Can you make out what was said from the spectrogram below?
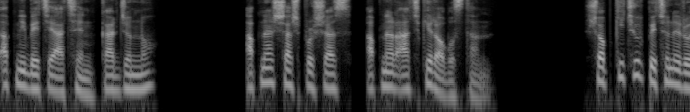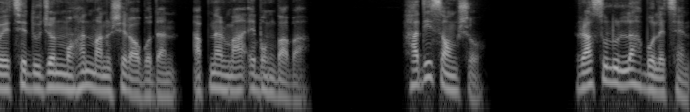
আপনি বেঁচে আছেন, কার জন্য? আপনার শ্বাসপ্রশ্বাস, আপনার আজকের অবস্থান। সবকিছুর পেছনে রয়েছে দুজন মহান মানুষের অবদান, আপনার মা এবং বাবা। হাদিস অংশ। রাসূলুল্লাহ বলেছেন,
